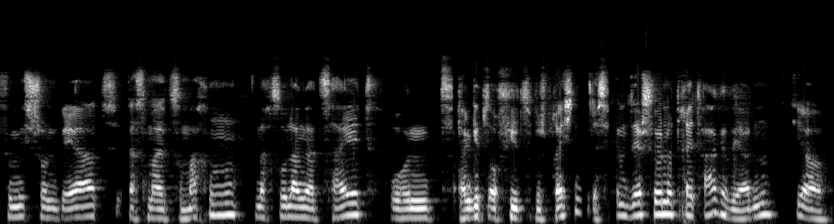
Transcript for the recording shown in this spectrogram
für mich schon wert, das mal zu machen nach so langer Zeit. Und dann gibt es auch viel zu besprechen. Es können sehr schöne drei Tage werden. Ja.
